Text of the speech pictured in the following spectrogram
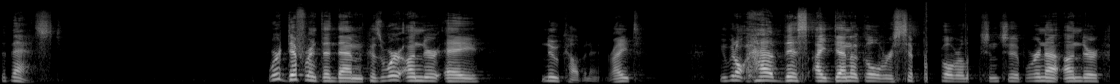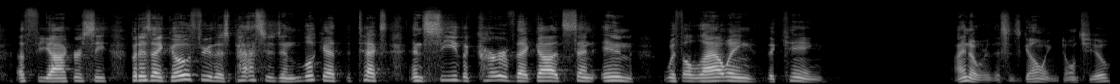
the best. We're different than them because we're under a new covenant, right? We don't have this identical reciprocal relationship. We're not under a theocracy. But as I go through this passage and look at the text and see the curve that God sent in with allowing the king, I know where this is going, don't you?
